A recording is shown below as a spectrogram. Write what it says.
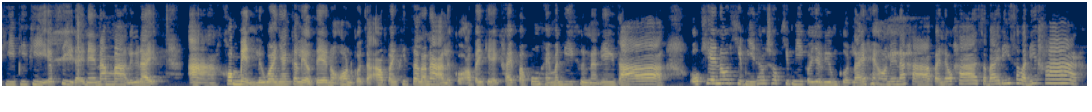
ที่ PPFC ได้แนะนำมาหรือได้อ่าคอมเมนต์หรือว่ายังก็แล้วแต่เนาะออนก็จะเอาไปพิจารณาแล้วก็เอาไปแก้ไขปรับปรุงให้มันดีขึ้นนั่นเองจ้า โอเคเนาะคลิปนี้ถ้าชอบคลิปนี้ก็อย่าลืมกดไลค์ให้ออนด้วยนะคะ ไปแล้วค่ะ สบายดีสวัสดีค่ะ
